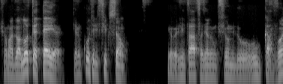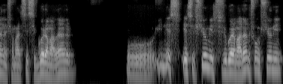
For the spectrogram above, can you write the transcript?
chamado Alô Teteia, que era um curta de ficção. Eu, a gente estava fazendo um filme do Hugo Carvana, chamado Se Segura Malandro. O, e nesse, esse filme, Se Segura Malandro, foi um filme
